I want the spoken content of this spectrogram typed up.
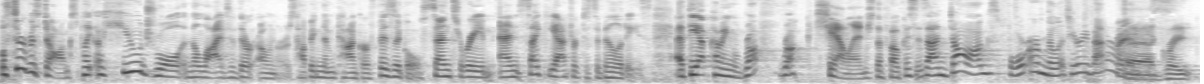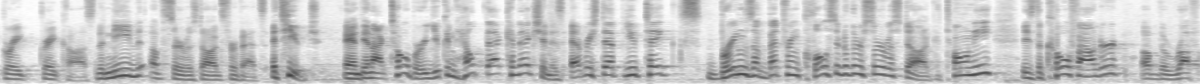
Well, service dogs play a huge role in the lives of their owners, helping them conquer physical, sensory, and psychiatric disabilities. At the upcoming Ruff Ruck Challenge, the focus is on dogs for our military veterans. Yeah, great, great, great cause. The need of service dogs for vets, it's huge. And in October, you can help that connection as every step you take brings a veteran closer to their service dog. Tony is the co-founder of the Ruff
